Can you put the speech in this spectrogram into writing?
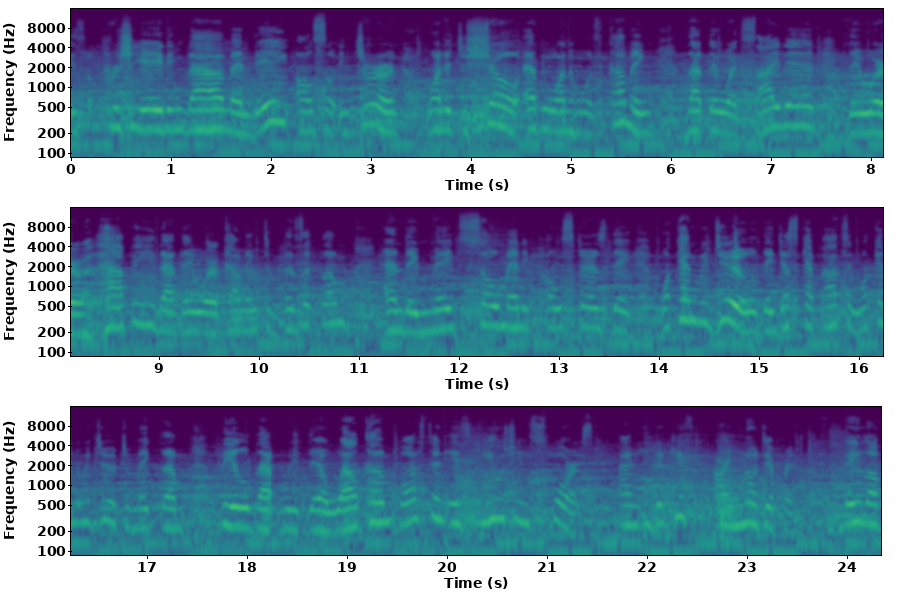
is appreciating them, and they also, in turn, wanted to show everyone who was coming that they were excited, they were happy that they were coming to visit them, and they made so many posters. They, what can we do? They just kept asking, what can we do to make them feel that we, they're welcome? Boston is huge in sports, and the kids are no different. They love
